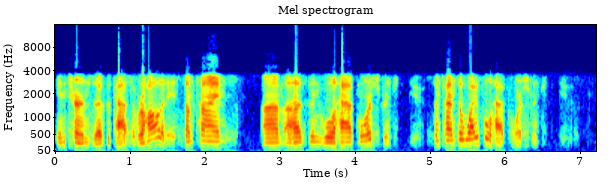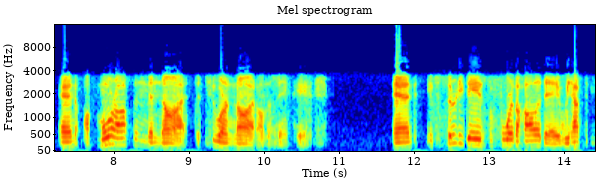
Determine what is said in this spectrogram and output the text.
in terms of the Passover holidays. Sometimes um, a husband will have more stringent. Sometimes a wife will have more stringent views. And uh, more often than not, the two are not on the same page. And if 30 days before the holiday we have to be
